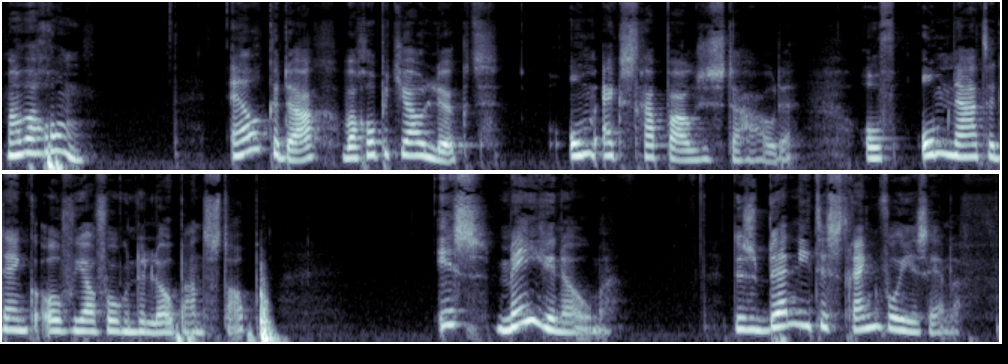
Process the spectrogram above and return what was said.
Maar waarom? elke dag waarop het jou lukt om extra pauzes te houden of om na te denken over jouw volgende loopbaanstap, is meegenomen. Dus ben niet te streng voor jezelf.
